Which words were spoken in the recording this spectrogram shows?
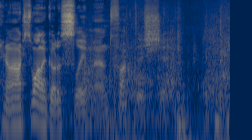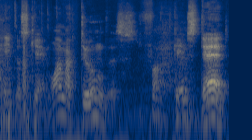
you know, I just want to go to sleep, man. Fuck this shit. I hate this game. Why am I doing this? Fuck, game's dead.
